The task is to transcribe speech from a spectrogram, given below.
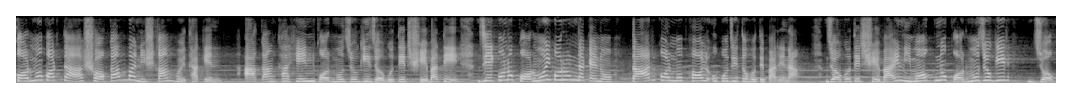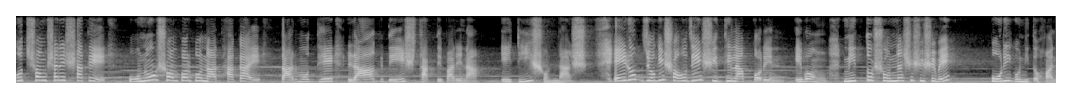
কর্মকর্তা সকাম বা নিষ্কাম হয়ে থাকেন। আকাঙ্ক্ষাহীন কর্মযোগী জগতের সেবাতে যে কোনো কর্মই করুন না কেন, তার কর্মফল উপজিত হতে পারে না। জগতের সেবায় নিমগ্ন কর্মযোগীর জগৎ সংসারের সাথে কোনো সম্পর্ক না থাকায় তার মধ্যে রাগ, দেশ থাকতে পারে না। এটি সন্ন্যাস। এইরূপ যোগী সহজেই সিদ্ধি লাভ করেন এবং নিত্য সন্ন্যাসী হিসেবে পরিগণিত হন।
